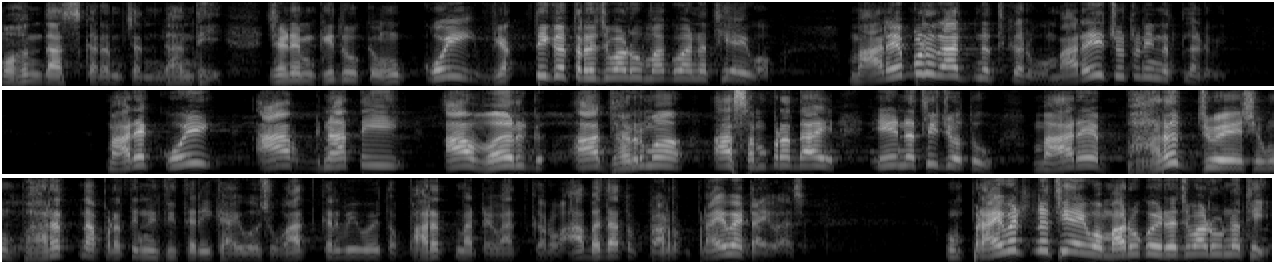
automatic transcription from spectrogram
મોહનદાસ કરમચંદ ગાંધી, જેણે એમ કીધું કે હું કોઈ વ્યક્તિગત રજવાડું માગવા નથી આવ્યો. મારે પણ રાજ નથી કરવું, મારે ચૂંટણી નથી લડવી. મારે કોઈ આ જ્ઞાતિ, આ વર્ગ, આ ધર્મ, આ સંપ્રદાય એ નથી જોતું. મારે ભારત જોઈએ છે, હું ભારતના પ્રતિનિધિ તરીકે આવ્યો છું. વાત કરવી હોય તો ભારત માટે વાત કરો. આ બધા તો પ્રાઇવેટ આવ્યા છે. હું પ્રાઇવેટ નથી આવ્યો, મારું કોઈ રજવાડું નથી.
